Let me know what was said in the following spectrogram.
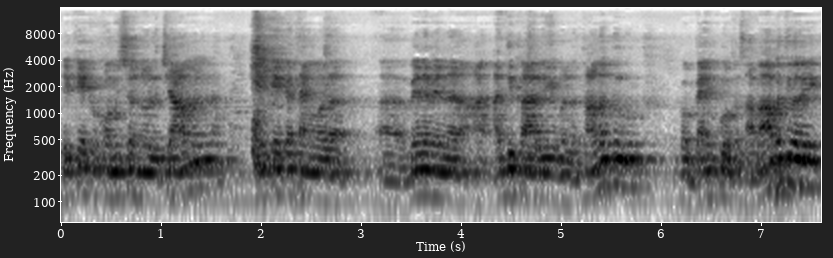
එක එක කොමිෂන් වල චාමන්ලා එක එක තැන්වල වෙන වෙන අධිකාරී වල තනතුරු ඔක බැංකුවක සභාපතිවරයෙක්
